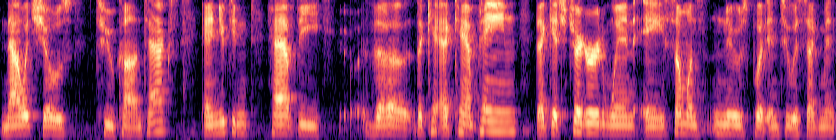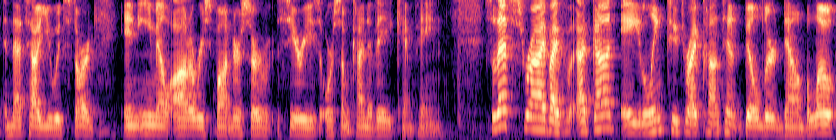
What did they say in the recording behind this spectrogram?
now it shows two contacts. And you can have the the the ca campaign that gets triggered when a someone's news put into a segment. And that's how you would start an email autoresponder series or some kind of a campaign so that's Thrive. I've, I've got a link to Thrive Content Builder down below.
